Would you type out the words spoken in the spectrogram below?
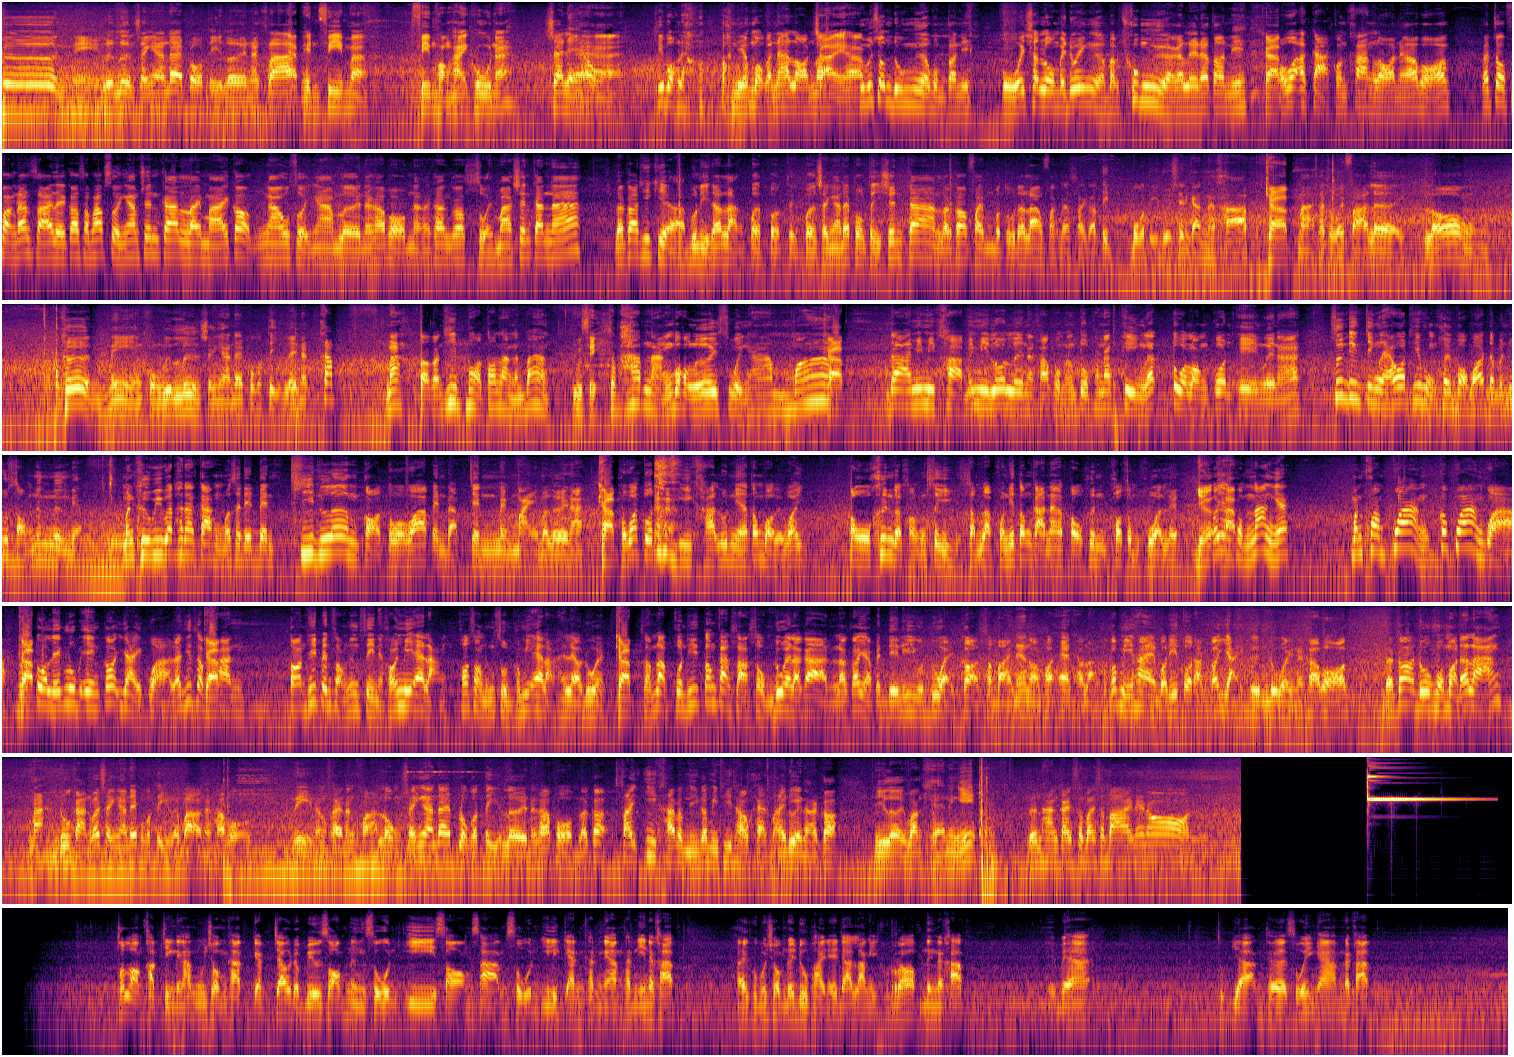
ขึ้น นี่ลื่นๆ ใช้งานได้ปกติเลยนะครัแอบบเห็นฟิล์มอะ ฟิล์มของไฮคูนะ ใช่แล้ว อ่า ที่บอกแล้ว ตอนนี้เหมาะกับหน้าร้อนมากใช่ครับคุณผู้ชมดูเหงื่อผมตอนนี้โอ้ยชะโลมไปด้วยเหงื่อแบบชุ่มเหงื่อกันเลยนะตอนนี้ ครับ เพราะว่าอากาศค่อนข้างร้อนนะครับผมกระจกฝั่งด้านซ้ายเลยก็สภาพสวยงามเช่นกันลายไม้ก็เงาสวยงามเลยนะครับผมหนังด้านข้างก็สวยมากเช่นกันนะ แล้วก็ที่เคียร์บุหรี่ด้านหลังเปิดปกติเปิดใช้งานได้ปกติเช่นกันแล้วก็ไฟมุมประตูด้านล่างฝั่งด้านซ้ายก็ติดปกติด้วยเช่นกันนะครับ ครับ มากระจกไฟฟ้าเลย ลง ขึ้น นี่ยังคงลื่นๆ ใช้งานได้ปกติเลยนะครับ มาต่อกันที่เบาะตอนหลังกันบ้าง ดูสิ สภาพหนังบอกเลยสวยงามมากครับได้ไม่มีขาดไม่มีร่นเลยนะครับผมทั้งตัวพนักพิง และตัวรองก้นเองเลยนะ ซึ่งจริง ๆ แล้วอะที่ผมเคยบอกว่า W211 เนี่ย มันคือวิวัฒนาการของ Mercedes-Benz ที่เริ่มก่อตัวว่าเป็นแบบเจนใหม่ ๆ มาเลยนะครับเพราะว่าตัว e c a r รุ่นเนี้ยต้องบอกเลยว่าโตขึ้นกับ2.4สำหรับคนที่ต้องการนั่งโตขึ้นพอสมควรเลยเยอะเพราะอย่าครังบผมนั่งเนี้ยมันความกว้างก็กว้างกว่าคแล้รัวบตัวเล็กรูปเองก็ใหญ่กว่าและที่สำครับคัญ ตอนที่เป็น 214 เนี่ยเขาไม่มีแอร์หลัง เพราะ 210 เขามีแอร์หลังให้แล้วด้วยครับ สำหรับคนที่ต้องการสะสมด้วยละกัน แล้วก็อยากเป็นเดลี่ยู e ด้วย ก็สบายแน่นอน เพราะแอร์แถวหลังเขาก็มีให้ บอดี้ตัวถังก็ใหญ่ขึ้นด้วยนะครับผม แล้วก็ดูหัวหมอด้านหลัง มาดูกันว่าใช้งานได้ปกติหรือเปล่านะครับผม นี่ทั้งซ้ายทั้งขวาลงใช้งานได้ปกติเลยนะครับผม แล้วก็ไซส์อีคาแบบนี้ก็มีที่เท้าแขนมาให้ด้วยนะ ก็นี่เลยวางแขนอย่างนี้ เดินทางไกลสบายๆแน่นอน ทดลองขับจริงนะครับคุณผู้ชมครับกับเจ้า W210 E 2 3 0 Elegant คันงามคันนี้นะครับ ให้คุณผู้ชมได้ดูภายในด้านหลังอีกรอบหนึ่งนะครับ เห็นไหมฮะ ทุกอย่างเธอสวยงามนะครับ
